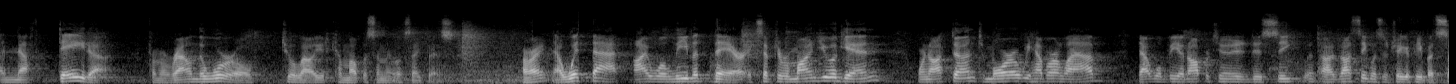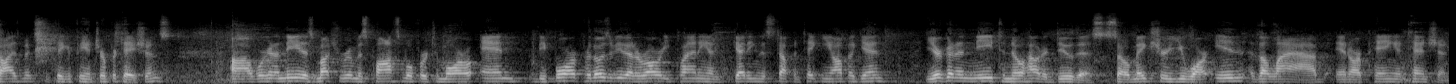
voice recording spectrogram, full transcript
enough data from around the world to allow you to come up with something that looks like this. All right, now with that, I will leave it there, except to remind you again, we're not done. Tomorrow we have our lab. That will be an opportunity to do, uh, not sequence stratigraphy, but seismic stratigraphy interpretations. Uh, we're going to need as much room as possible for tomorrow. And before, for those of you that are already planning on getting this stuff and taking off again, you're going to need to know how to do this. So make sure you are in the lab and are paying attention.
